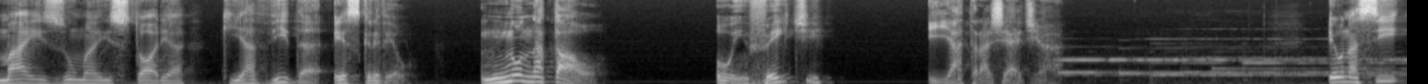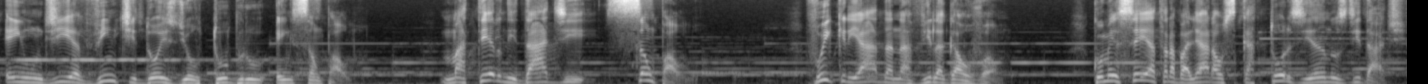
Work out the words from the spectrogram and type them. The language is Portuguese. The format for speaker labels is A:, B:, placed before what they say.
A: mais uma história que a vida escreveu. No Natal, o enfeite e a tragédia. Eu nasci em um dia 22 de outubro em São Paulo. Maternidade São Paulo. Fui criada na Vila Galvão. Comecei a trabalhar aos 14 anos de idade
